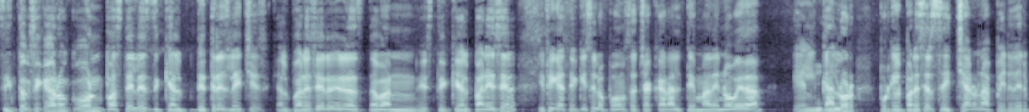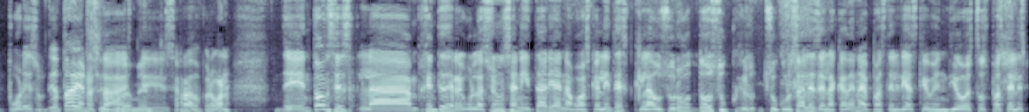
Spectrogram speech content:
se intoxicaron con pasteles de, que al- de tres leches, que al parecer era- estaban, este, que al parecer, y fíjate, aquí se lo podemos achacar al tema de novedad, el calor, porque al parecer se echaron a perder por eso. Yo todavía no está este, cerrado, pero bueno. Eh, entonces, la gente de regulación sanitaria en Aguascalientes clausuró dos sucur- sucursales de la cadena de pastelerías que vendió estos pasteles,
